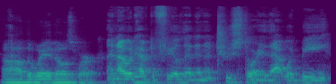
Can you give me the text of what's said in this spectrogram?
Uh, the way those work. And I would have to feel that in a two-story, that would be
